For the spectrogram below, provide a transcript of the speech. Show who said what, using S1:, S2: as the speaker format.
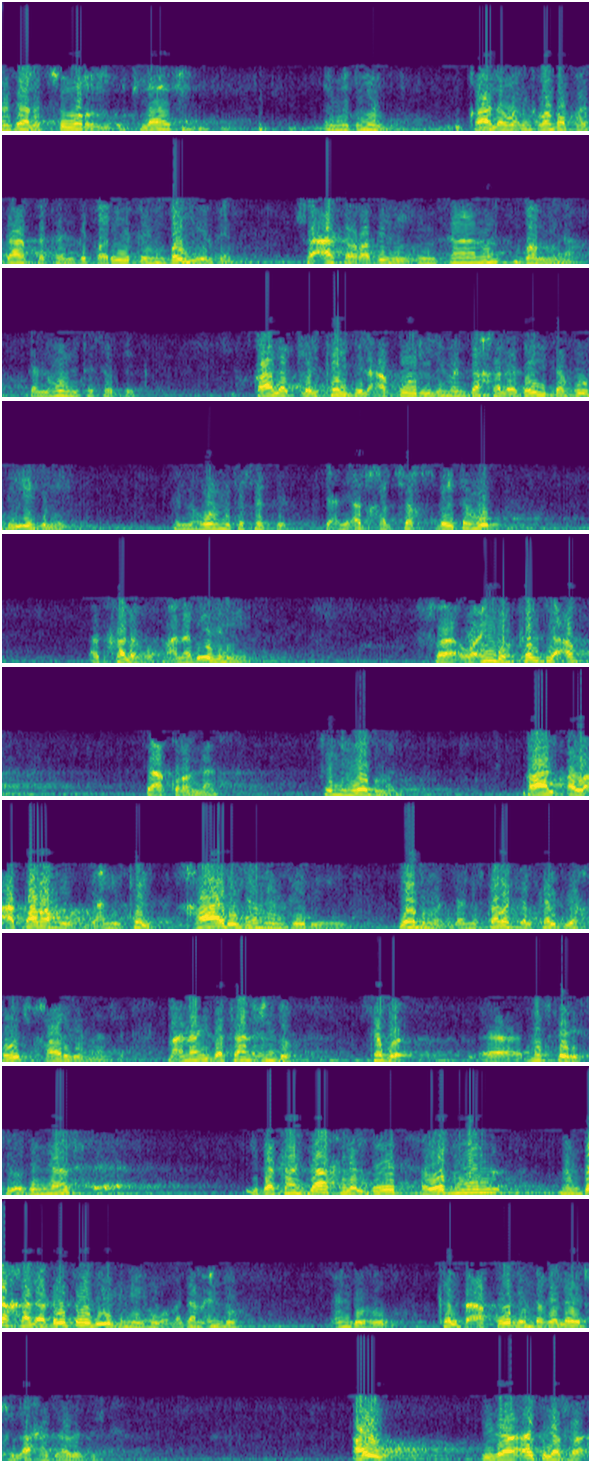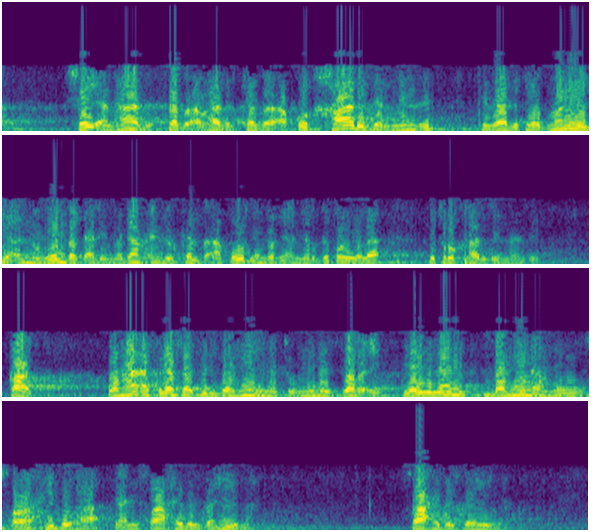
S1: ما زالت صور الإتلاف المضمون. قال وإن ربط دابة بطريق ضيق فعثر به إنسان ضمنا لأنه متسبب قال كالكلب العقور لمن دخل بيته بإذنه لأنه هو المتسبب يعني أدخل شخص بيته أدخله معنى بإذنه. ف وعنده كلب يعض يعقر الناس فإنه يضمن. قال أو عقره يعني الكلب خارج منزله يضمن لأنه ترك الكلب يخرج خارج المنزل معناه إذا كان عنده سبع آه، مفترس يؤذي الناس إذا كان داخل البيت فيضمن من دخل بيته بإذنه هو ما دام عنده عنده كلب عقور ينبغي لا يدخل أحد هذا البيت. أو إذا أتلف شيئا هذا السبع أو هذا الكلب العقور خارج المنزل كذلك يضمنه لأنه ينبغي عليه ما دام عنده كلب عقور ينبغي أن يربطه ولا يترك خارج المنزل. قال وما أتلفت البهيمة من الزرع ليلا ضمنه صاحبها. يعني صاحب البهيمة. صاحب البهيمة.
